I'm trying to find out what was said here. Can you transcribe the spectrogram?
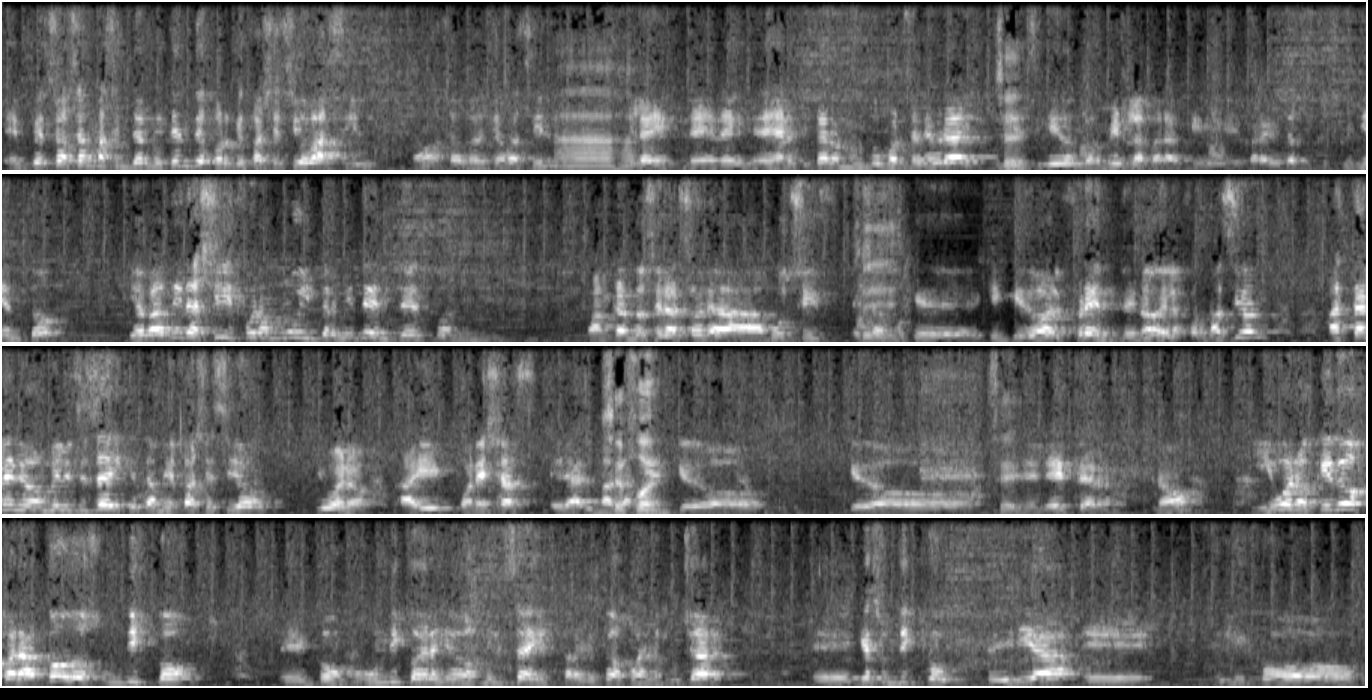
empezó a ser más intermitente porque falleció Basil, ¿no? O sea, falleció Basil, y le, le- le diagnosticaron un tumor cerebral Sí. y decidieron dormirla para, que, para evitar su sufrimiento. Y a partir de allí fueron muy intermitentes, con, bancándose la sola Butchis, ella Sí. fue que- quien quedó al frente ¿no? de la formación, hasta el año 2016 que también falleció, y bueno, ahí con ellas el alma Se también fue. quedó, quedó Sí. en el éter, ¿no? Y bueno, quedó para todos un disco, eh, con- un disco del año 2006, para que todas puedan escuchar, eh, que es un disco, te diría, eh, el disco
